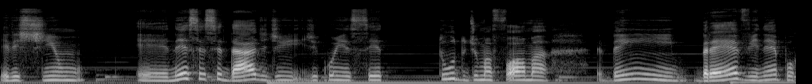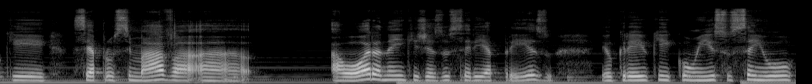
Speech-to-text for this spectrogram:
eles tinham é, necessidade de, de conhecer tudo de uma forma bem breve, né? Porque se aproximava a, a hora né, em que Jesus seria preso. Eu creio que com isso o Senhor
